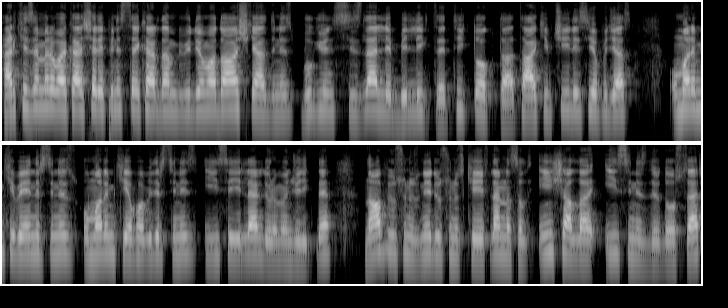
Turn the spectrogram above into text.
Herkese merhaba arkadaşlar. Hepiniz tekrardan bir videoma daha hoş geldiniz. Bugün sizlerle birlikte TikTok'ta takipçi hilesi yapacağız. Umarım ki beğenirsiniz. Umarım ki yapabilirsiniz. İyi seyirler diliyorum öncelikle. Ne yapıyorsunuz? Ne diyorsunuz? Keyifler nasıl? İnşallah iyisinizdir dostlar.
